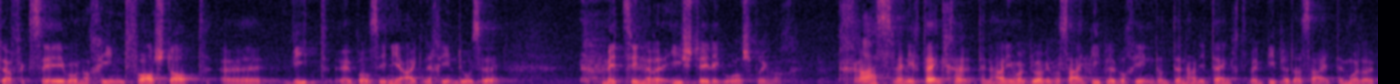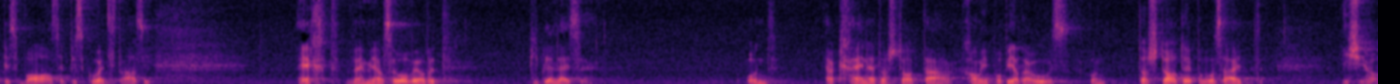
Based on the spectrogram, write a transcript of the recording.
dürfen sehen, wo noch Kind vorsteht, äh, weit über seine eigenen Kinder raus, mit seiner Einstellung ursprünglich. Krass, wenn ich denke, dann habe ich mal geschaut, was sagt die Bibel über Kinder und dann habe ich gedacht, wenn die Bibel das sagt, dann muss da etwas Wahres, etwas Gutes dran sein. Echt, wenn wir so würden die Bibel lesen und erkennen, da steht da, komm, ich probiere da aus. Und da steht jemand, der sagt, ist ja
